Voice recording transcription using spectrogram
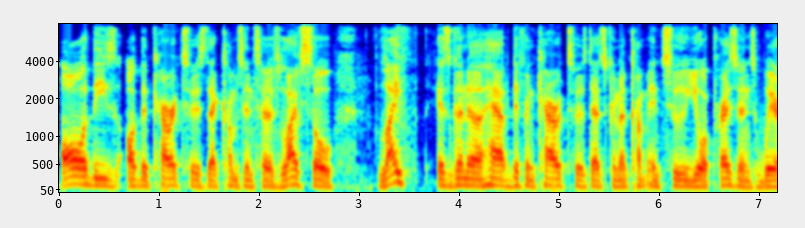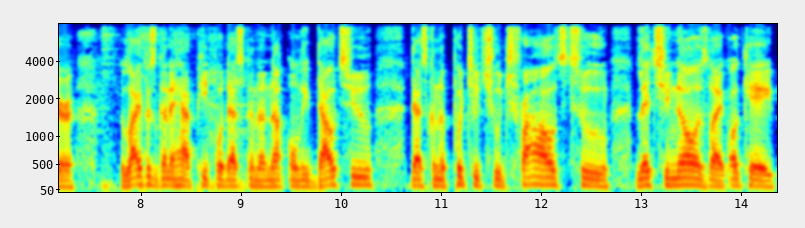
all these other characters that comes into his life. So life is going to have different characters that's going to come into your presence where life is going to have people that's going to not only doubt you that's going to put you through trials to let you know it's like okay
